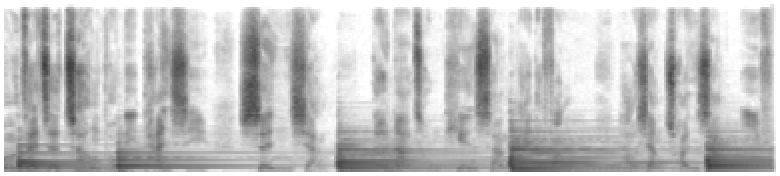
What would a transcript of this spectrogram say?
我们在这帐篷里叹息，深想得那从天上来的房，好像穿上衣服。”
